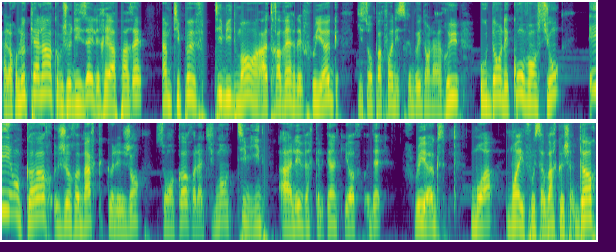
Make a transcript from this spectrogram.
Alors le câlin, comme je disais, il réapparaît un petit peu timidement hein, à travers les free hugs qui sont parfois distribués dans la rue ou dans les conventions et encore, je remarque que les gens sont encore relativement timides à aller vers quelqu'un qui offre des free hugs. Moi, moi, il faut savoir que j'adore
